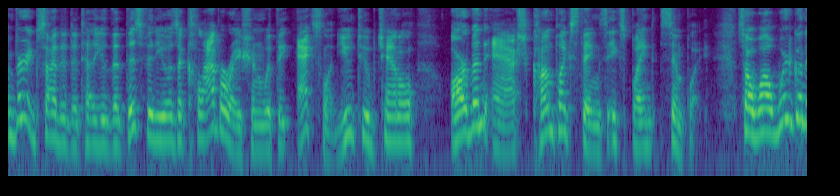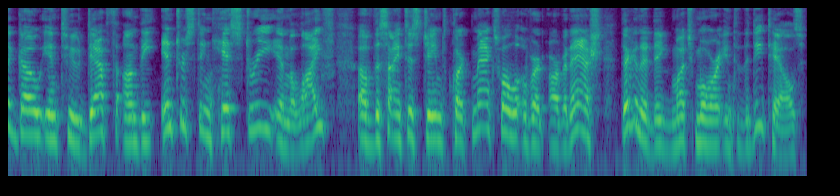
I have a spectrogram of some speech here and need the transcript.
I'm very excited to tell you that this video is a collaboration with the excellent YouTube channel Arvin Ash Complex Things Explained Simply. So while we're going to go into depth on the interesting history and the life of the scientist James Clerk Maxwell over at Arvin Ash, they're going to dig much more into the details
